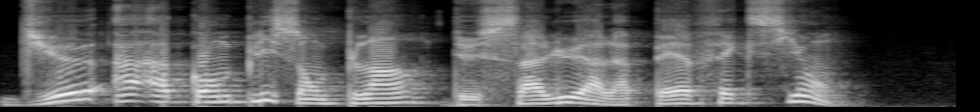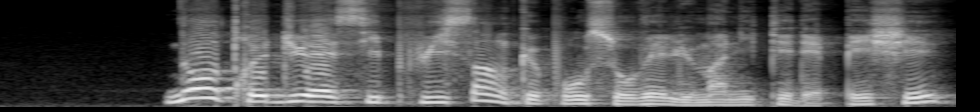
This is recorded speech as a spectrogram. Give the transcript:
Dieu a accompli son plan de salut à la perfection. Notre Dieu est si puissant que pour sauver l'humanité des péchés,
